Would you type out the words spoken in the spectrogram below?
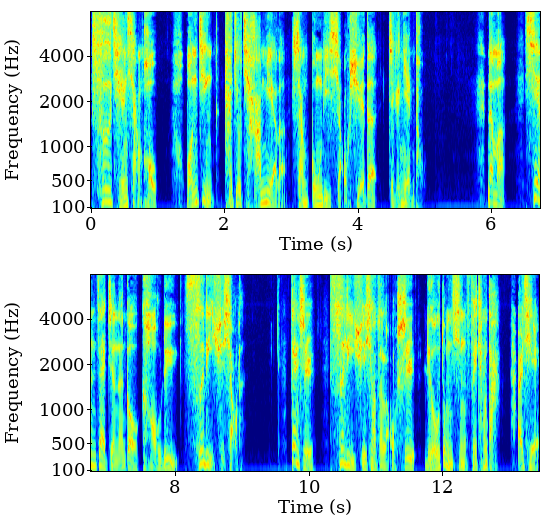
思前想后。王静他就掐灭了上公立小学的这个念头，那么现在只能够考虑私立学校了。但是私立学校的老师流动性非常大，而且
